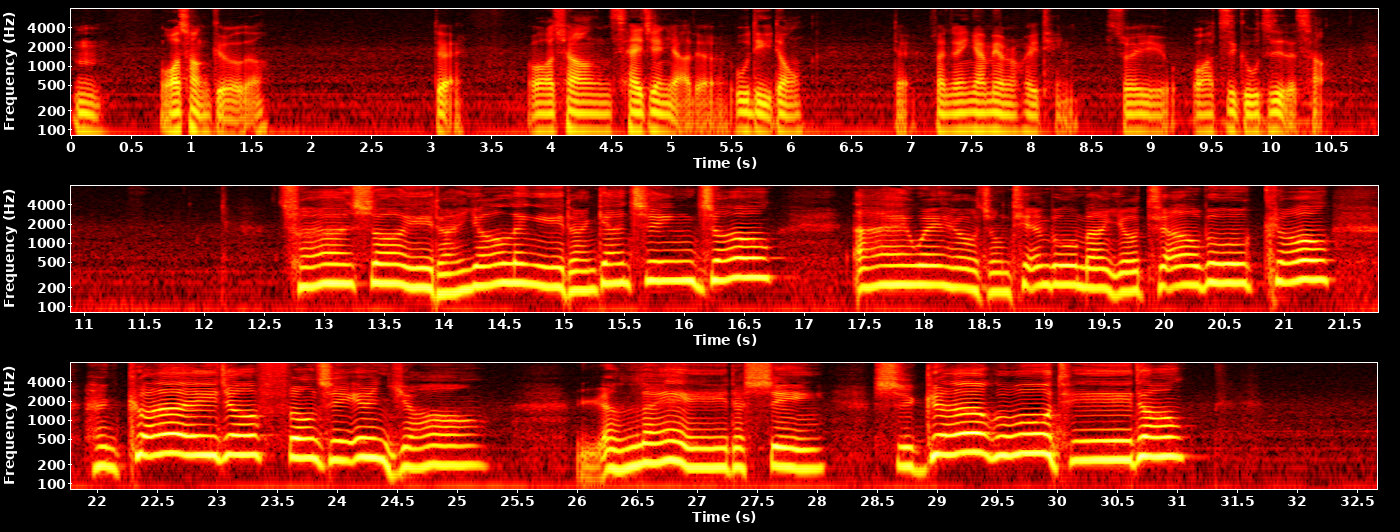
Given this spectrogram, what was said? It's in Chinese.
嗯，我要唱歌了。对，我要唱蔡健雅的《无底洞》。对，反正应该没有人会听，所以我要自顾自的唱。传说一段又另一段感情中，爱会有种填不满又掏不空，很快就风起云涌。人类的心是个无底洞。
